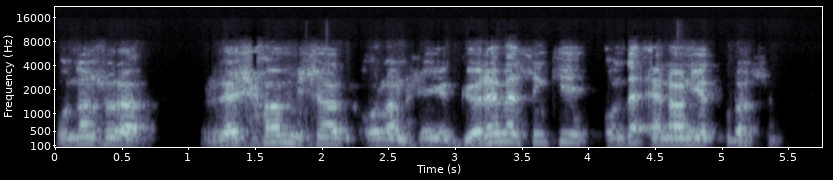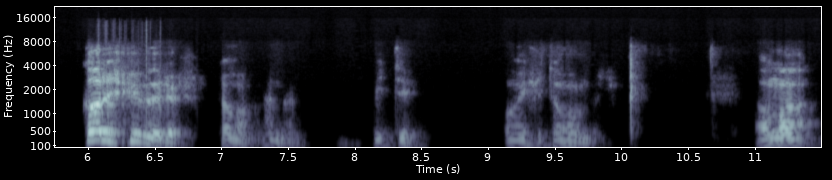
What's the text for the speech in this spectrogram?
Ondan sonra reşha misal olan şeyi göremezsin ki onda enaniyet bulasın. Karışıverir. Tamam hemen. Bitti. O işi tamamdır. Ama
